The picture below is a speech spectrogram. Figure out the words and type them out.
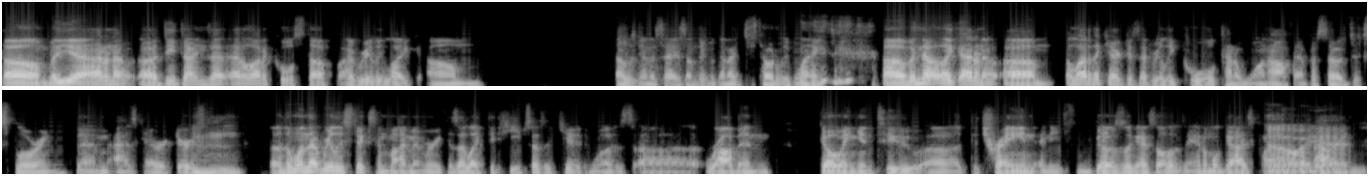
um, but yeah, I don't know. Uh, Teen Titans had, had a lot of cool stuff. I really like um I was gonna say something, but then I just totally blanked. uh, but no, like I don't know. Um, a lot of the characters had really cool kind of one-off episodes exploring them as characters. Mhm. Uh, the one that really sticks in my memory because I liked it heaps as a kid was uh, Robin going into uh, the train and he goes against all those animal guys climbing Oh up a yeah, mountain.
